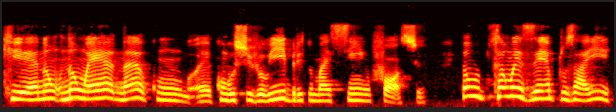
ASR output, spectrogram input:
que é, não, não é, né, com é, combustível híbrido, mas sim o fóssil. Então, são exemplos aí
